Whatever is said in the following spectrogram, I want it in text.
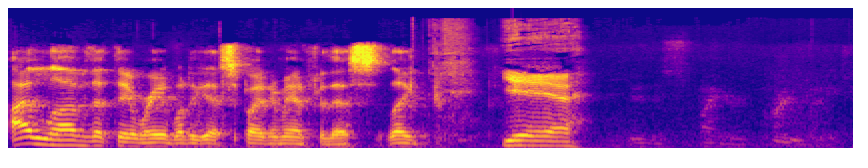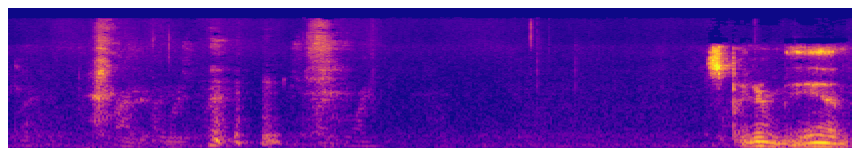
I love that they were able to get Spider-Man for this. Like, Yeah. Spider-Man.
